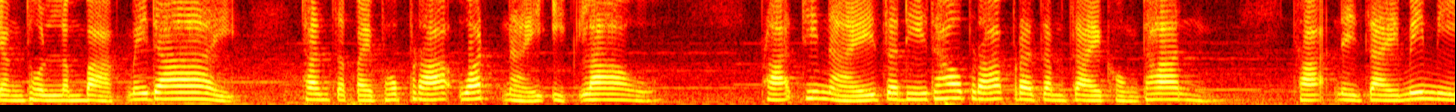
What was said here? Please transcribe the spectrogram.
ยังทนลำบากไม่ได้ ท่านจะไปพบพระวัดไหนอีกเล่า พระที่ไหนจะดีเท่าพระประจำใจของท่าน พระในใจไม่มี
